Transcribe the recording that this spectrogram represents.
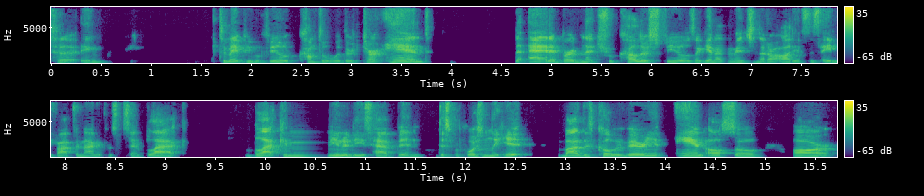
to in, to make people feel comfortable with the return and the added burden that True Colors feels. Again, I mentioned that our audience is 85 to 90% Black. Black communities have been disproportionately hit by this COVID variant and also are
